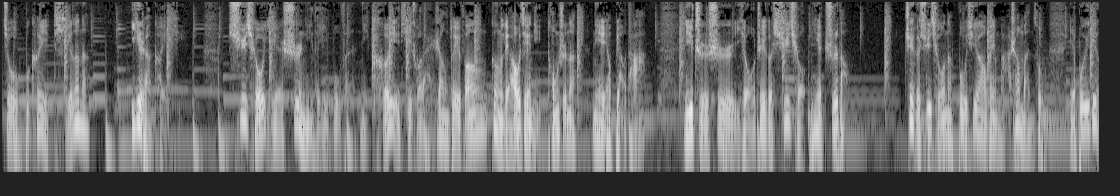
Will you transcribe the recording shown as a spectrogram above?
就不可以提了呢？依然可以提。需求也是你的一部分，你可以提出来，让对方更了解你。同时呢，你也要表达，你只是有这个需求，你也知道，这个需求呢不需要被马上满足，也不一定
